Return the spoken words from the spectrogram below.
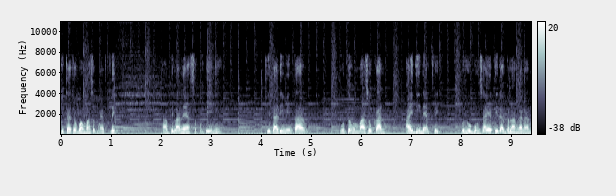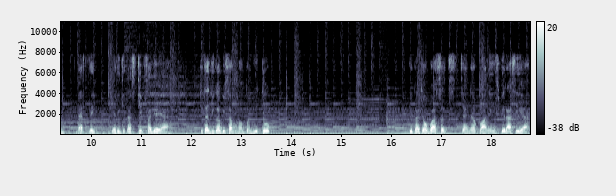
Kita coba masuk Netflix, tampilannya seperti ini. Kita diminta untuk memasukkan ID Netflix. Berhubung saya tidak berlangganan Netflix, jadi kita skip saja ya. Kita juga bisa menonton YouTube, kita coba search channel Pelangi Inspirasi ya.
